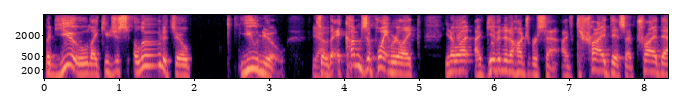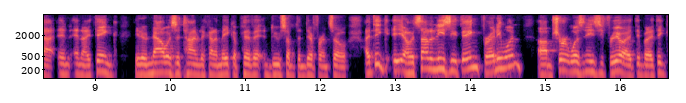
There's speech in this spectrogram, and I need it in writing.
But you, like you just alluded to, you knew. Yeah. So it comes a point where like, you know what, I've given it 100%. I've tried this, I've tried that. And, and I think, you know, now is the time to kind of make a pivot and do something different. So I think, you know, it's not an easy thing for anyone. I'm sure it wasn't easy for you, I think, but I think,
